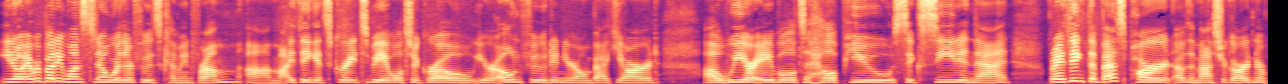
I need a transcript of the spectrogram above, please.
You know, everybody wants to know where their food's coming from. Um, I think it's great to be able to grow your own food in your own backyard. Uh, we are able to help you succeed in that. But I think the best part of the Master Gardener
